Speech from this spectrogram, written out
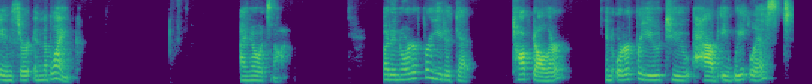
insert in the blank. I know it's not. But in order for you to get top dollar, in order for you to have a wait list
